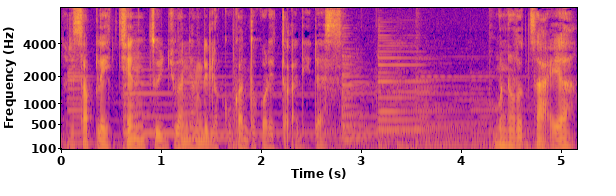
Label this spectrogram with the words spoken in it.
Dari supply chain tujuan yang dilakukan toko retail Adidas. Menurut saya,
